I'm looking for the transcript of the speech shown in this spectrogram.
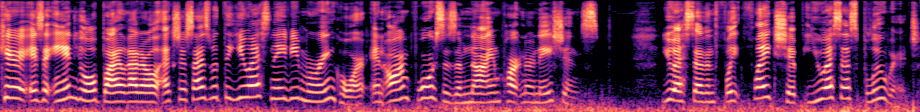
CARAT is an annual bilateral exercise with the U.S. Navy Marine Corps and armed forces of nine partner nations. U.S. 7th Fleet flagship USS Blue Ridge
